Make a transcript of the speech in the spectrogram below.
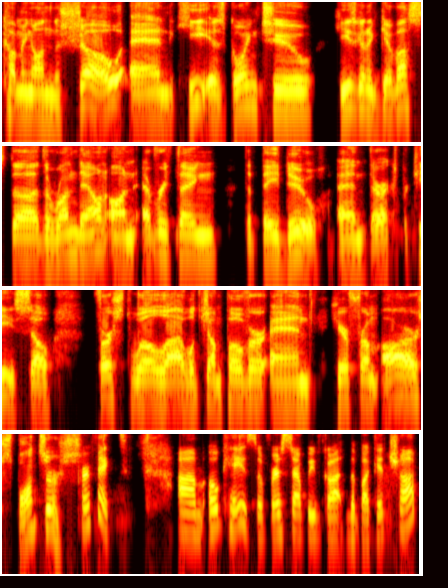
coming on the show, and he is going to he's going to give us the the rundown on everything that they do and their expertise. So first, we'll uh, we'll jump over and hear from our sponsors. Perfect. Um, okay, so first up, we've got the Bucket Shop.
